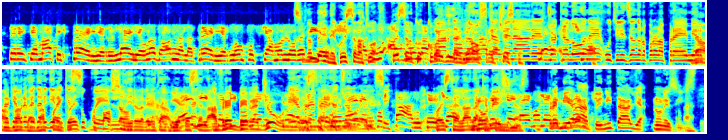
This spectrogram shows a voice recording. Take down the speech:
essere chiamata il premier lei è una donna la premier non possiamo allora Sì, va dire bene, questa è la ad tua- ad questa è la- una come dire, persona- però, non Francesca- scatenare Eh, Giacalone cioè- utilizzando la parola premier No, perché vabbè, avrebbe da ridire anche questo- su quello. posso dire la verità? È dice la- avrebbe ragione. Avrebbe ragione, Questa cioè, è l'ana lei esiste. Il premierato in Italia non esiste.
